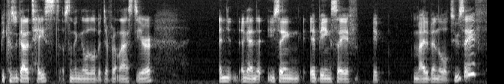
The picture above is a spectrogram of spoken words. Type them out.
because we got a taste of something a little bit different last year, and again, you saying it being safe, it might have been a little too safe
